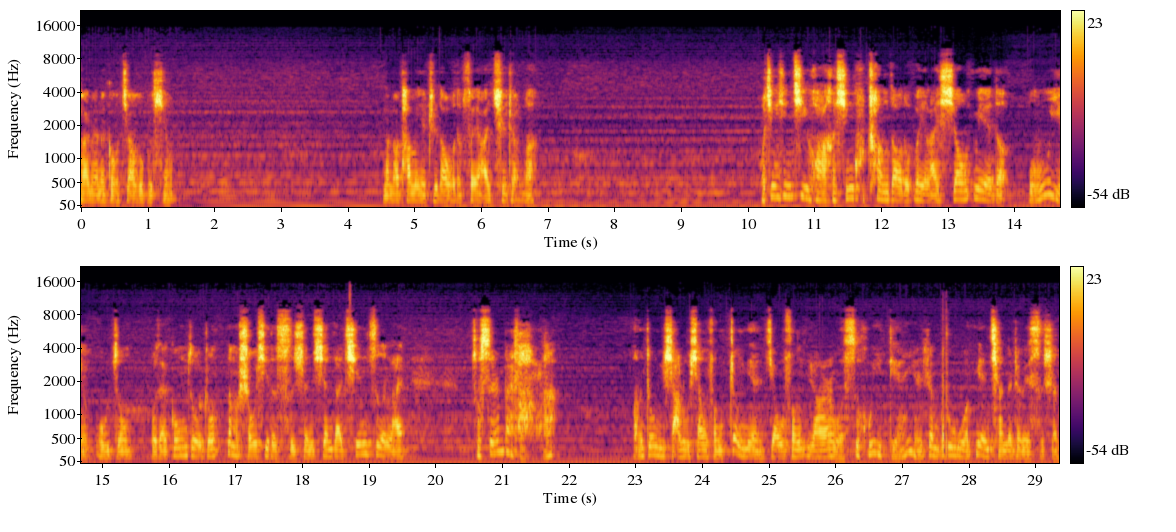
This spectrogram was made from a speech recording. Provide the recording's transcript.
外面的狗叫个不停，难道他们也知道我的肺癌确诊了？我精心计划和辛苦创造的未来消灭的无影无踪。我在工作中那么熟悉的死神，现在亲自来做私人拜访了。我们终于狭路相逢，正面交锋。然而，我似乎一点也认不出我面前的这位死神。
